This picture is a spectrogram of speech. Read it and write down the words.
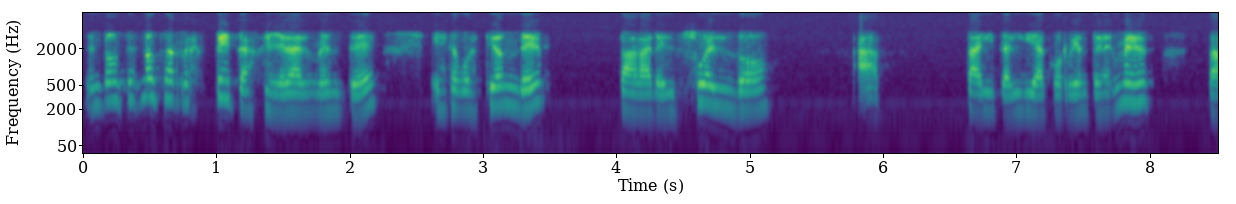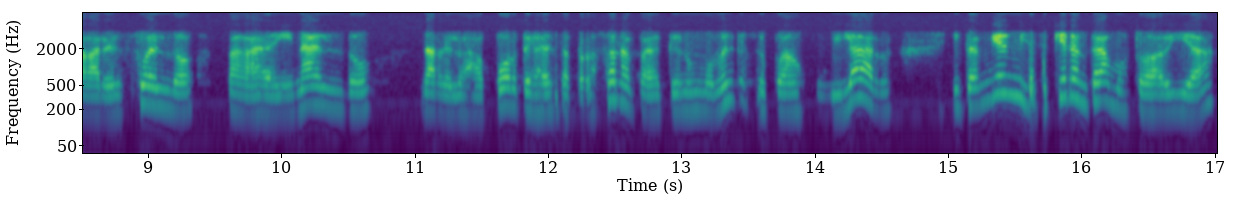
Entonces no se respeta generalmente esta cuestión de pagar el sueldo a tal y tal día corriente del mes, pagar el sueldo, pagar aguinaldo, darle los aportes a esa persona para que en un momento se puedan jubilar. Y también ni siquiera entramos todavía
